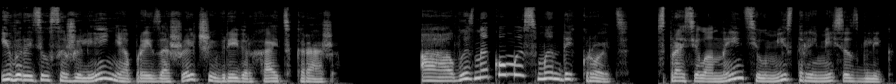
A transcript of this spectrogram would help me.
и выразил сожаление о произошедшей в Риверхайтс краже. «А вы знакомы с Мэндой Кроиц?» — спросила Нэнси у мистера и миссис Глик.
